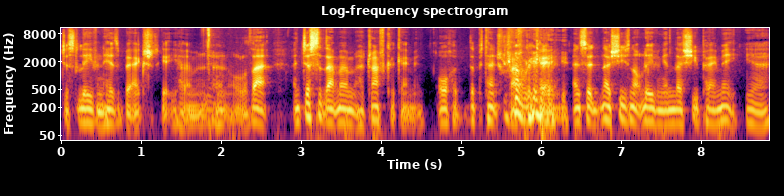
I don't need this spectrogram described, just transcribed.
Just leave, and here's a bit extra to get you home, and, and all of that." And just at that moment, her trafficker came in, or her, the potential trafficker oh, came really? in, and said, "No, she's not leaving unless you pay me." Yeah.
